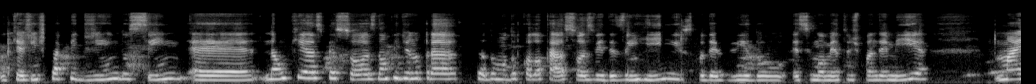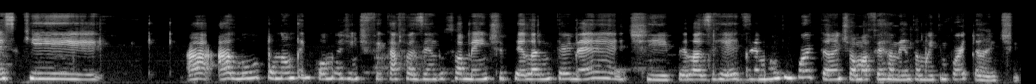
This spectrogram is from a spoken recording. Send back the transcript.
o que a gente está pedindo, sim, é não que as pessoas, não pedindo para todo mundo colocar as suas vidas em risco devido a esse momento de pandemia, mas que a, a, luta não tem como a gente ficar fazendo somente pela internet, pelas redes, é muito importante, é uma ferramenta muito importante.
